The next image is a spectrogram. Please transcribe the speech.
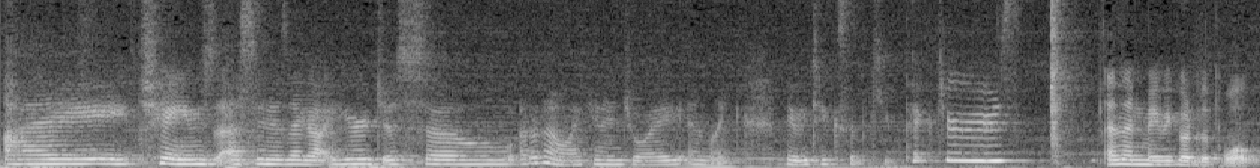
I changed as soon as I got here just so, I don't know, I can enjoy and like maybe take some cute pictures and then maybe go to the pool.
